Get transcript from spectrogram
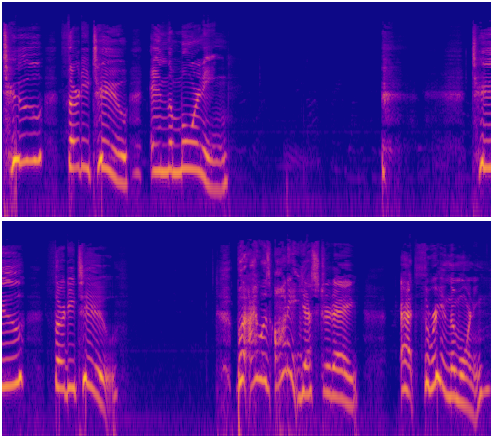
2.32 in the morning. 2.32. But I was on it yesterday at 3 in the morning.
